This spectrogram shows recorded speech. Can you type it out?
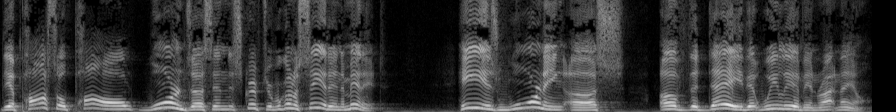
the Apostle Paul warns us in the scripture. We're going to see it in a minute. He is warning us of the day that we live in right now.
